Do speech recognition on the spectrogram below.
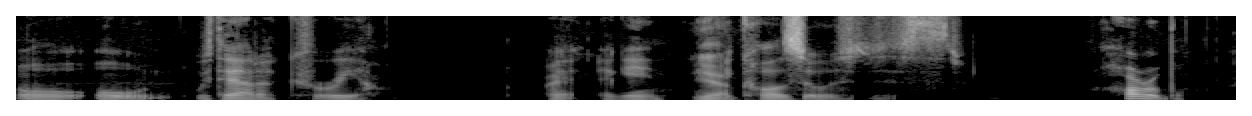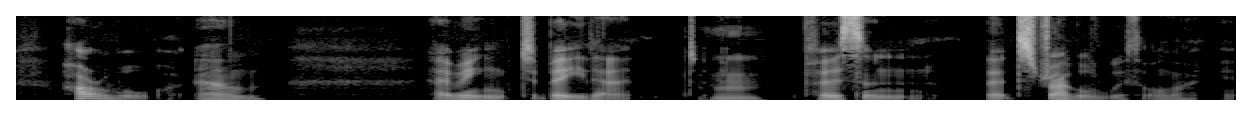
or or without a career again Yeah. because it was just horrible horrible um having to be that mm. person that struggled with all that yeah.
